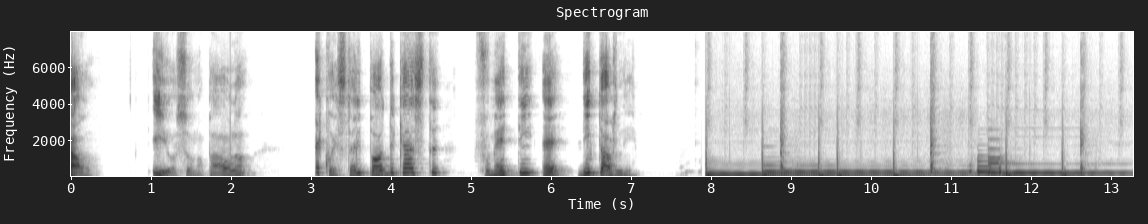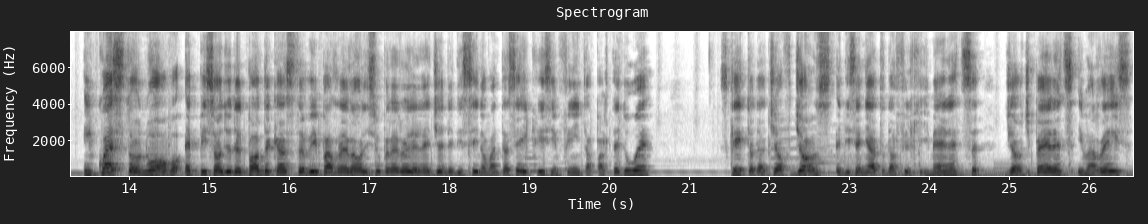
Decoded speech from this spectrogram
Ciao, io sono Paolo e questo è il podcast Fumetti e Dintorni. In questo nuovo episodio del podcast vi parlerò di supereroi e leggende DC 96 Crisi Infinita parte 2, scritto da Geoff Jones e disegnato da Phil Jimenez, George Perez, Ivan Reis,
